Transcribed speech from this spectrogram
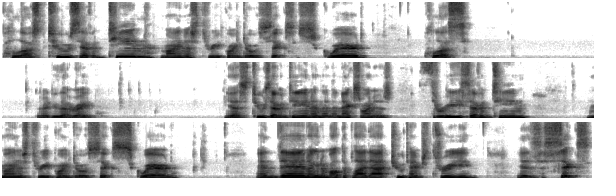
plus 217 minus 3.06 squared plus, did I do that right? Yes, 217, and then the next one is 317 minus 3.06 squared. And then I'm going to multiply that. 2 times 3 is 6.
